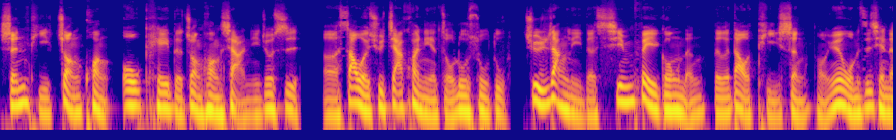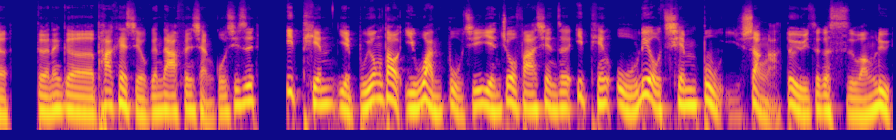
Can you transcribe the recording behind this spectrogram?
身体状况 OK 的状况下，你就是呃稍微去加快你的走路速度，去让你的心肺功能得到提升哦。因为我们之前的的那个 podcast 有跟大家分享过，其实一天也不用到一万步，其实研究发现这一天五六千步以上啊，对于这个死亡率、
